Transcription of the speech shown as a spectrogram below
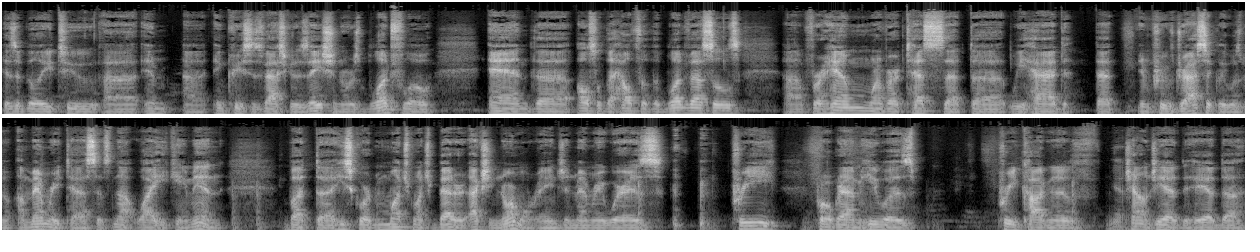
his ability to uh, in, uh, increase his vascularization or his blood flow, and the, also the health of the blood vessels uh, for him, one of our tests that uh, we had that improved drastically was a memory test. It's not why he came in, but uh, he scored much, much better, actually normal range in memory, whereas pre-program he was pre-cognitive yeah. challenge. He had he had uh,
